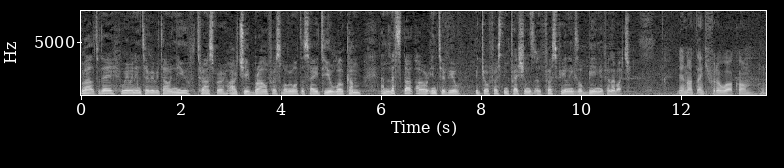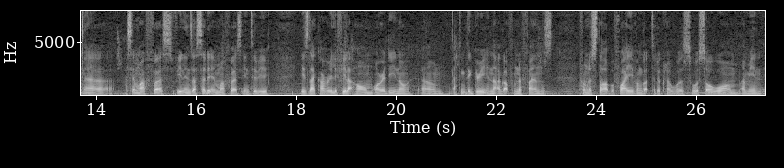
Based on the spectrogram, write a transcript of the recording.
Well, today we have an interview with our new transfer, Archie Brown. First of all, we want to say to you, welcome. And let's start our interview with your first impressions and first feelings of being in Fenerbahce. Yeah, no, thank you for the welcome. Uh, I said my first feelings, I said it in my first interview, is like I really feel at home already, you know. Um, I think the greeting that I got from the fans from the start before I even got to the club was, was so warm. I mean,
